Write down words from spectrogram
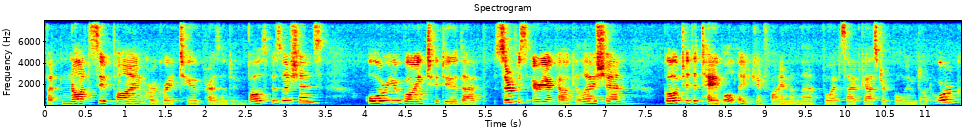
but not supine or grade 2 present in both positions. Or you're going to do that surface area calculation, go to the table that you can find on that website gastricvolume.org.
